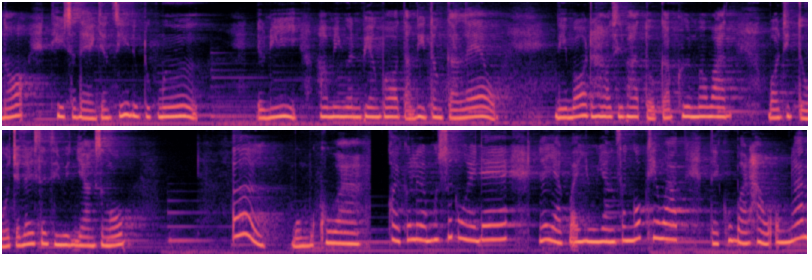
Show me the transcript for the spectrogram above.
เนาะที่แสดงจังซี่ทุกๆมือ เดี๋ยวนี้เฮามีเงินเพียงพอตามที่ต้องการแล้ว ดีบ่ถ้าเฮาสิพาตัวกลับคืนมาวัดบ่ที่ตัวจะได้ใช้ชีวิตอย่างสงบ บุมบุกคุว่าข่อยก็เริ่มรู้สึกเมื่อยแดและอยากไปอยู่อย่างสงบที่วัด แต่ครูบาเฒ่าองค์นั้น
